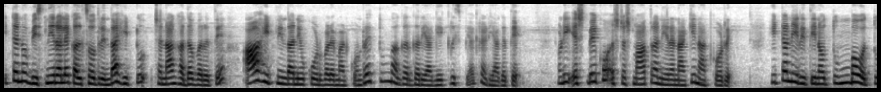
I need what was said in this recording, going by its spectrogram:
ಹಿಟ್ಟನ್ನು ಬಿಸಿನೀರಲ್ಲೇ ಕಲಸೋದ್ರಿಂದ ಹಿಟ್ಟು ಚೆನ್ನಾಗಿ ಹದ ಬರುತ್ತೆ. ಆ ಹಿಟ್ಟಿನಿಂದ ನೀವು ಕೋಡ್ಬಳೆ ಮಾಡಿಕೊಂಡ್ರೆ ತುಂಬ ಗರ್ಗರಿಯಾಗಿ, ಕ್ರಿಸ್ಪಿಯಾಗಿ ರೆಡಿ ಆಗುತ್ತೆ. ನೋಡಿ, ಎಷ್ಟು ಬೇಕೋ ಅಷ್ಟಷ್ಟು ಮಾತ್ರ ನೀರನ್ನು ಹಾಕಿ ನಾದ್ಕೊಡ್ರಿ ಹಿಟ್ಟನ್ನು ಈ ರೀತಿ ನಾವು ತುಂಬ ಹೊತ್ತು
